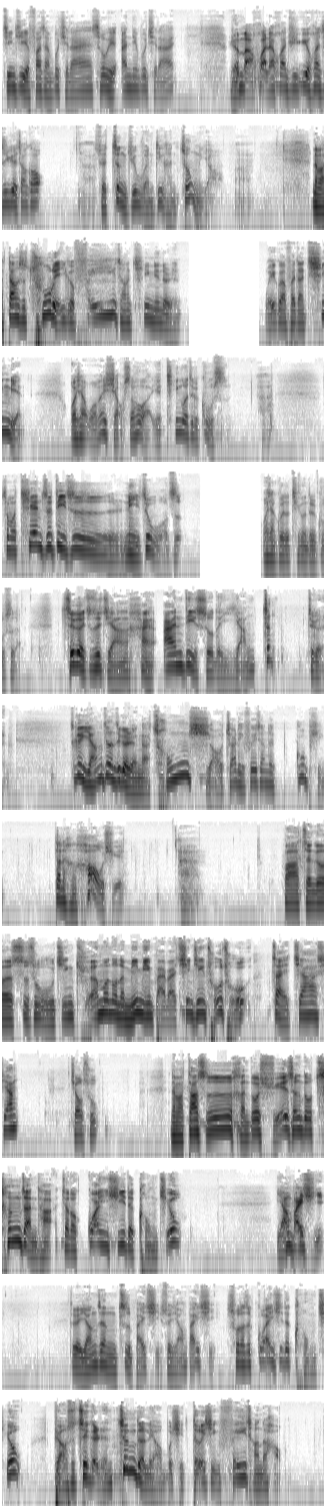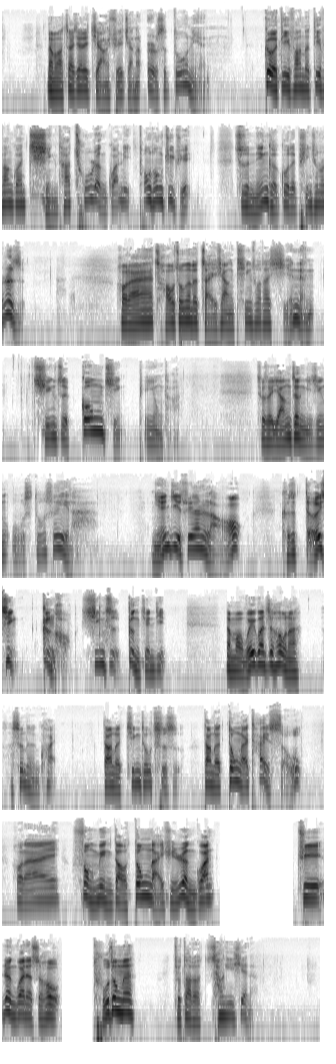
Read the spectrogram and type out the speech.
经济也发展不起来，社会也安定不起来，人嘛换来换去，越换是越糟糕啊！所以政局稳定很重要啊。那么当时出了一个非常青年的人。为官非常清廉，我想我们小时候啊也听过这个故事啊，什么天知地知你知我知，我想各位都听过这个故事了。这个就是讲汉安帝时候的杨震这个人。这个杨震这个人啊，从小家里非常的孤贫，但是很好学啊，把整个四书五经全部弄得明明白白、清清楚楚。在家乡教书，那么当时很多学生都称赞他，叫做关西的孔丘。杨白起，这个杨正字白起，所以杨白起说他是关西的孔丘，表示这个人真的了不起，德行非常的好。那么在家里讲学讲了二十多年，各地方的地方官请他出任官吏，通通拒绝，就是宁可过着贫穷的日子。后来朝中央的宰相听说他贤能，亲自恭请聘用他。就是杨震已经五十多岁了，年纪虽然老，可是德性更好，心智更坚定。那么为官之后呢，升得很快，当了荆州刺史，当了东莱太守，后来奉命到东莱去任官。去任官的时候，途中呢，就到了昌邑县了。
